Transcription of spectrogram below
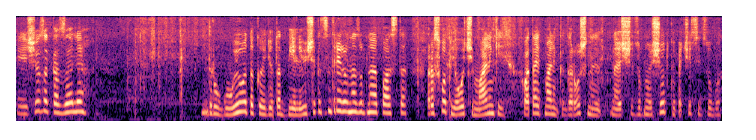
И еще заказали другую. Вот такой идет отбеливающая концентрированная зубная паста. Расход ее очень маленький. Хватает маленькой горошины на зубную щетку и почистить зубы.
